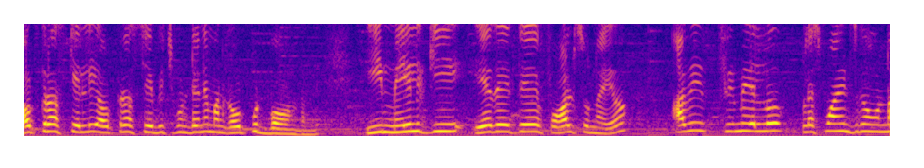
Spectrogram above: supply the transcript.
అవుట్ క్రాస్కి వెళ్ళి అవుట్ క్రాస్ చేయించుకుంటేనే మనకు అవుట్పుట్ బాగుంటుంది. ఈ మెయిల్కి ఏదైతే ఫాల్ట్స్ ఉన్నాయో అవి ఫీమేల్లో ప్లస్ పాయింట్స్గా ఉన్న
